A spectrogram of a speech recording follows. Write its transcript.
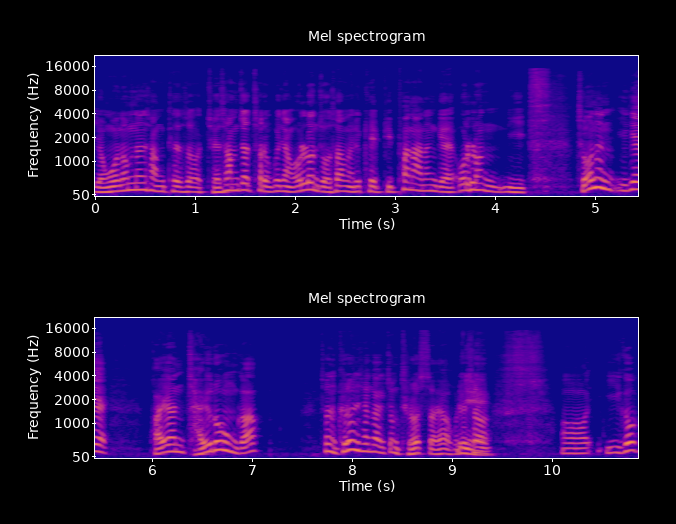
영혼 없는 상태에서 제3자처럼 그냥 언론 조사하면 이렇게 비판하는 게 언론이 저는 이게 과연 자유로운가? 저는 그런 생각이 좀 들었어요. 그래서 네. 어 이거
